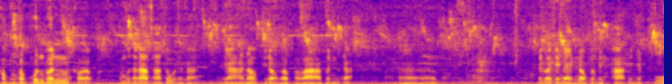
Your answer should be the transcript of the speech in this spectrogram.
ขอบคุณขอบคุณเพิ่นขออนุโมทนาสาธุนะครับยาเนาะพี่น้องเนาะเพราะว่าเพิ่นก็อ่าเป็นว่าจังใดพี่น้องเพิ่นเป็นพระเป็นจักผู้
